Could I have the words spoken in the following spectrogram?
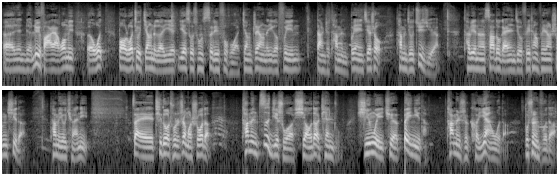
呃律法呀。我们呃，我保罗就讲这个耶耶稣从死里复活，讲这样的一个福音。”但是他们不愿意接受，他们就拒绝。特别呢，撒都该人就非常非常生气的。他们有权利，在提多书是这么说的：他们自己说晓得天主，行为却背逆他，他们是可厌恶的、不顺服的，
